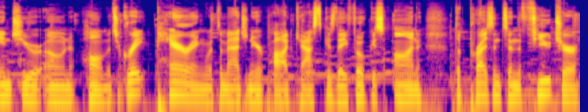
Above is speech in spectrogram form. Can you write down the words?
into your own home. It's a great pairing with Imagineer podcast because they focus on the present and the future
